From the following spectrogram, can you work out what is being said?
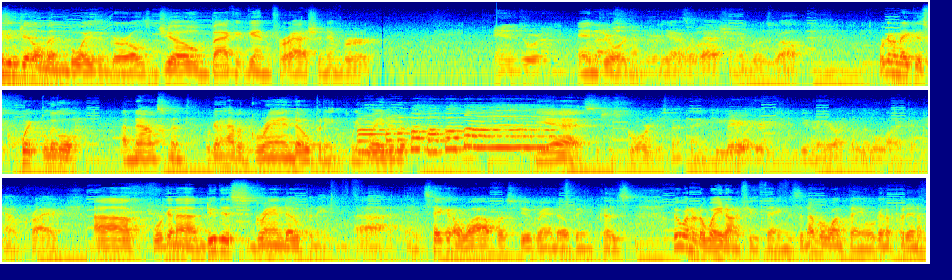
Ladies and gentlemen, boys and girls, Joe back again for Ash and Ember And Jordan. and with Ash Jordan. Yeah, as with well. Ash and Ember as well. We're gonna make this quick little announcement. We're gonna have a grand opening. We waited. Yes, it's just gorgeous, man. Thank you. Very You're like, grand. you know, you're like a little like a town crier. Uh, we're gonna do this grand opening, uh, and it's taken a while for us to do a grand opening because we wanted to wait on a few things. The number one thing, we're gonna put in a,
